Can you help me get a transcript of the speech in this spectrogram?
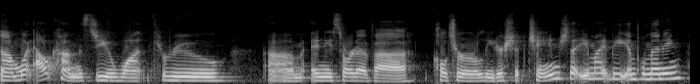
Um, what outcomes do you want through um, any sort of uh, culture or leadership change that you might be implementing.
